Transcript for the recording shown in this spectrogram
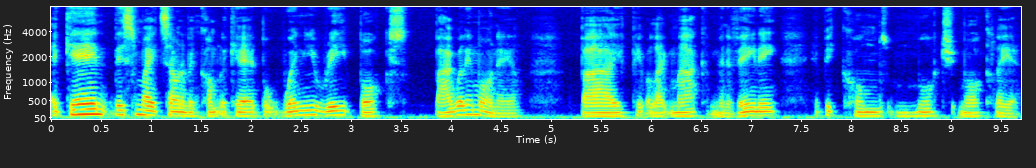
Again, this might sound a bit complicated, but when you read books by William O'Neill, by people like Mark Minervini, it becomes much more clear.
